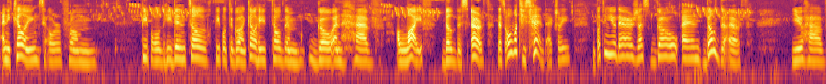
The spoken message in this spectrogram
any killings or from people. He didn't tell people to go and kill. He told them go and have a life, build this earth. That's all what he said, actually. I'm putting you there, just go and build the earth you have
